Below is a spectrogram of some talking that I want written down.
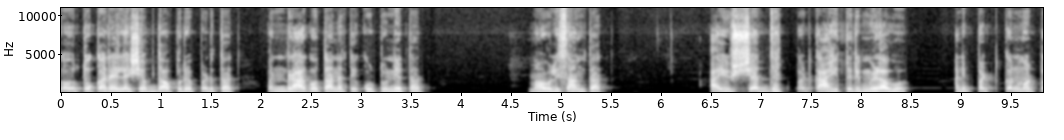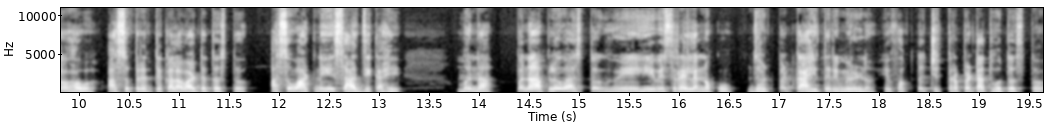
कौतुक करायला शब्द अपुरे पडतात पण रागवताना ते कुठून येतात? माऊली सांगतात आयुष्यात झटपट काहीतरी मिळावं आणि पटकन मोठं व्हावं असं प्रत्येकाला वाटत असतं. असं वाटणं ही साहजिक आहे. म्हणा पण आपलं वास्तव्यही विसरायला नको. झटपट काहीतरी मिळणं हे फक्त चित्रपटात होत असतं.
